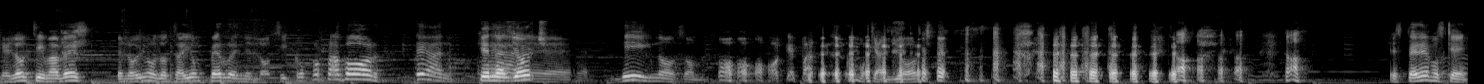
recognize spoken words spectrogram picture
que la última vez que lo vimos lo traía un perro en el hocico. Por favor, vean. ¿Quién, al George? Eh, dignos, hombre. ¿Qué pasa? ¿Cómo que al George? Esperemos que,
